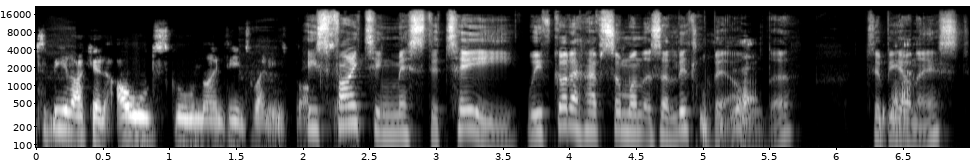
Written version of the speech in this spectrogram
to be like an old school 1920s boxer. He's fighting Mr. T. We've got to have someone that's a little bit Yeah. older, to be Yeah. honest.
